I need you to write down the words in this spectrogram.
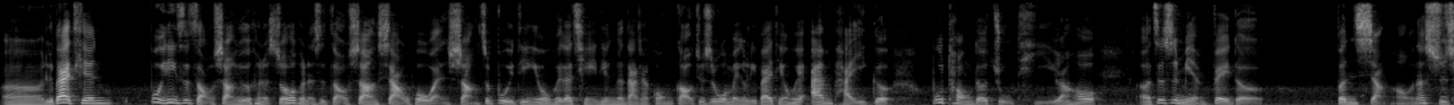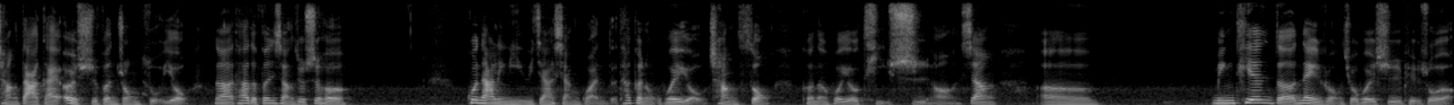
呃礼拜天不一定是早上，有的可能时候可能是早上、下午或晚上，这不一定，因为我会在前一天跟大家公告，就是我每个礼拜天会安排一个不同的主题，然后呃这是免费的分享哦，那时长大概二十分钟左右，那他的分享就是和昆达里尼瑜伽相关的，他可能会有唱诵，可能会有体式啊，像呃，明天的内容就会是，比如说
